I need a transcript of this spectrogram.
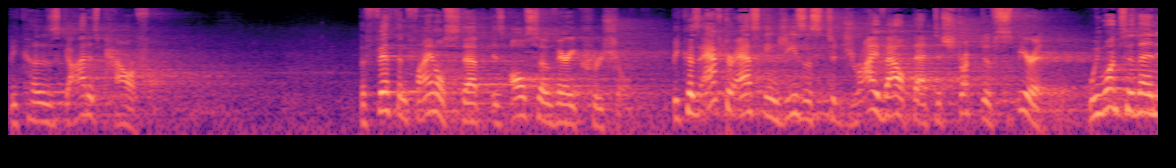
because God is powerful. The fifth and final step is also very crucial because after asking Jesus to drive out that destructive spirit, we want to then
